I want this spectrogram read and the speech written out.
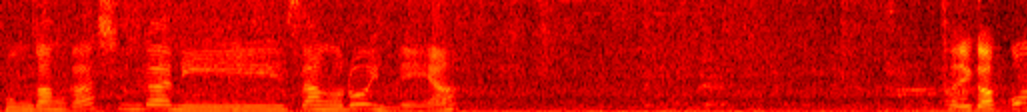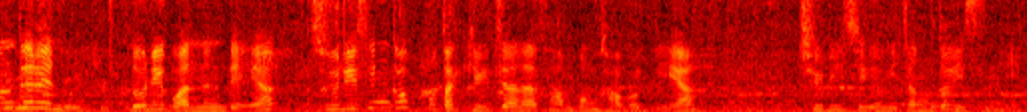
본관과 신관이 쌍으로 있네요. 저희가 꼼들을 노리고 왔는데요. 줄이 생각보다 길지 않아서 한번 가볼게요. 줄이 지금 이 정도 있습니다.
